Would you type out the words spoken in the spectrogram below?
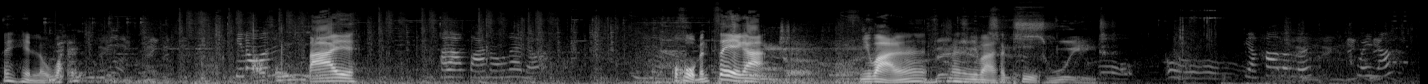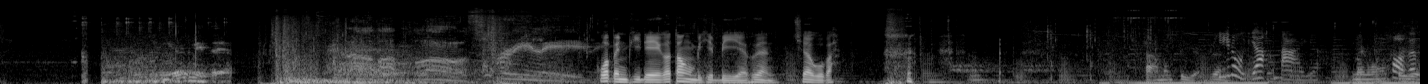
เฮ้ยเห็นแล้ววะพี่โนนท์ตายพาราฟ้าน้องได้แล้วโอ้โห มันเสกอะ มีหวานแล้วนะน่าจะมีหวานสัก Vengeance ที is sweet. โอ้อย่าฆ่าเราเลยไม่นะเนื้อไม่แตกกูว่าเป็นพีเดก็ต้อง BKB อะเพื่อน เชื่อกูปะสา มมันเตียเรื่องพี่หนูอยากตายอะแรงว่าขอแบบ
